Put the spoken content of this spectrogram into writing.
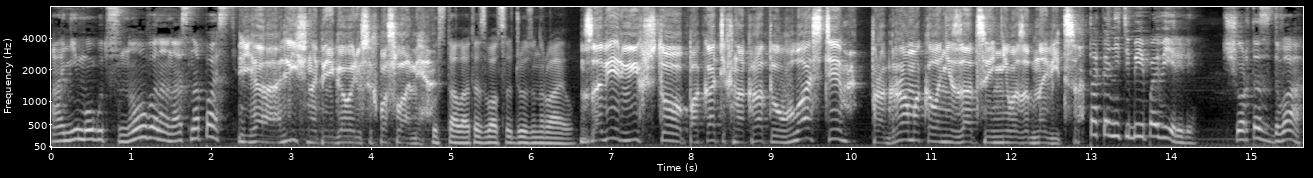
Они могут снова на нас напасть. Я лично переговорю с их послами. Устало отозвался Джозен Райл. Заверю их, что пока технократы у власти, программа колонизации не возобновится. Так они тебе и поверили. Черта с два.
